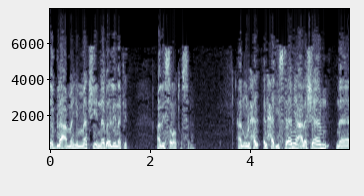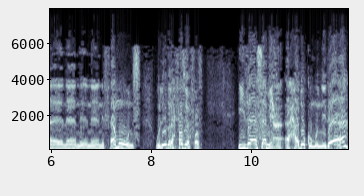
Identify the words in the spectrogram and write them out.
ابلع ما يهمكش النبي قال لنا كده عليه الصلاة والسلام. هنقول الحديث تاني علشان نفهمه واللي يقدر يحفظه يحفظه. إذا سمع أحدكم النداء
